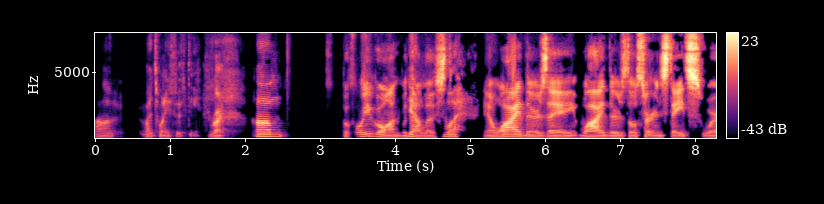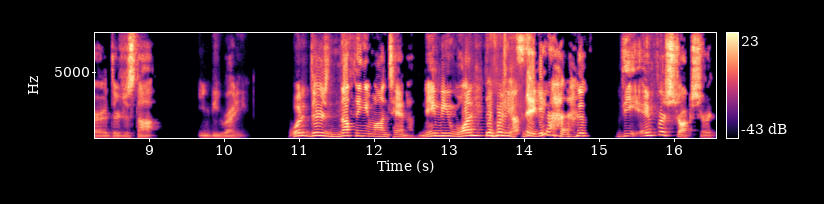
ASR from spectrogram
um, by 2050. Right. Um, Before you go on with Yeah, that list, what? and why there's a why there's those certain states where they're just not EV ready. What there's nothing in Montana. Name me one. There's nothing, yeah. the infrastructure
